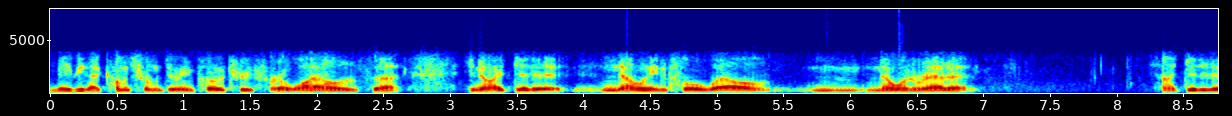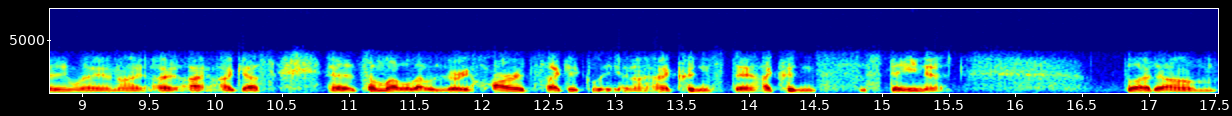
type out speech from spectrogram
maybe that comes from doing poetry for a while. Is that you know I did it knowing full well n- no one read it. I did it anyway, and I, I, I, guess at some level that was very hard psychically, and I, I couldn't stand, I couldn't sustain it. But um,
